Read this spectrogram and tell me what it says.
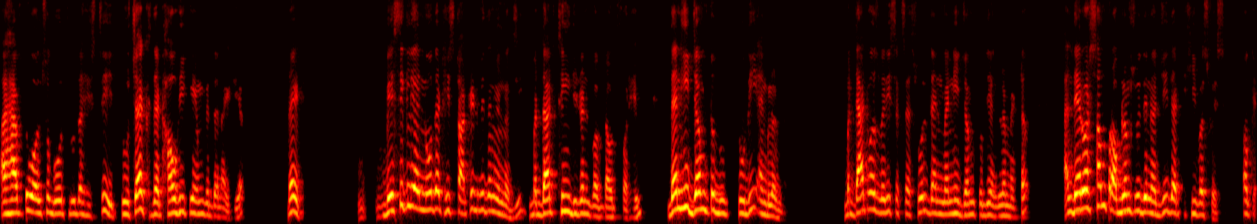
I have to also go through the history to check that how he came with an idea. Right? Basically, I know that he started with an energy, but that thing didn't work out for him. Then he jumped to, to the angular momentum but that was very successful then when he jumped to the angular momentum and there were some problems with energy that he was facing. Okay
